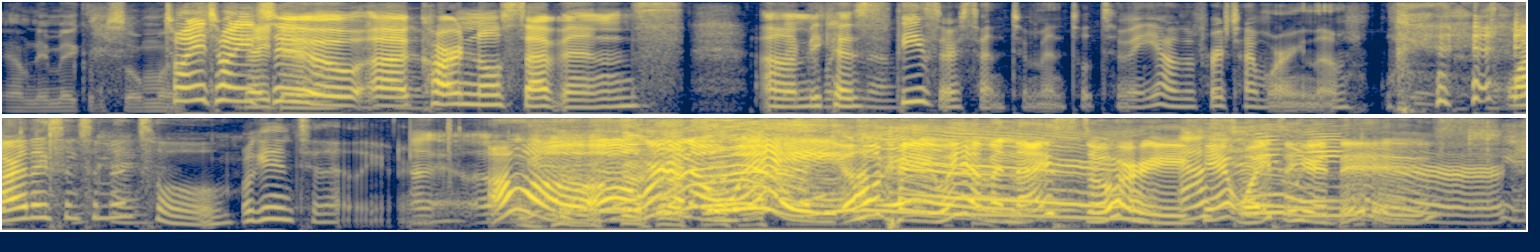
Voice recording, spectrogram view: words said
Damn, they make them so much. 2022 uh. Cardinal sevens. Um, because them. these are sentimental to me. Yeah, it was the first time wearing them. Why are they sentimental? We'll get into that later. Okay, okay. Oh, oh, we're gonna wait. Okay, we have a nice story. Ask Can't wait to hear later. this.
